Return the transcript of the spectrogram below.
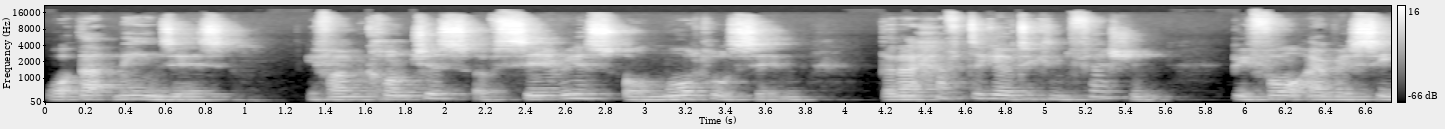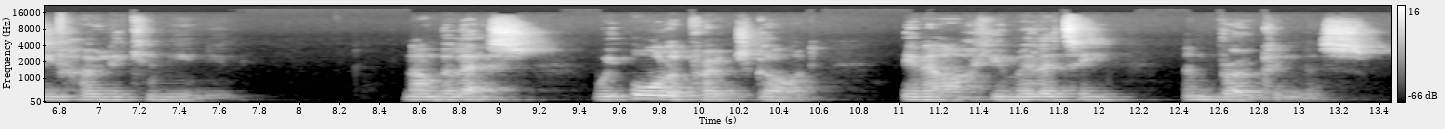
What that means is, if I'm conscious of serious or mortal sin, then I have to go to confession before I receive Holy Communion. Nonetheless, we all approach God in our humility and brokenness.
